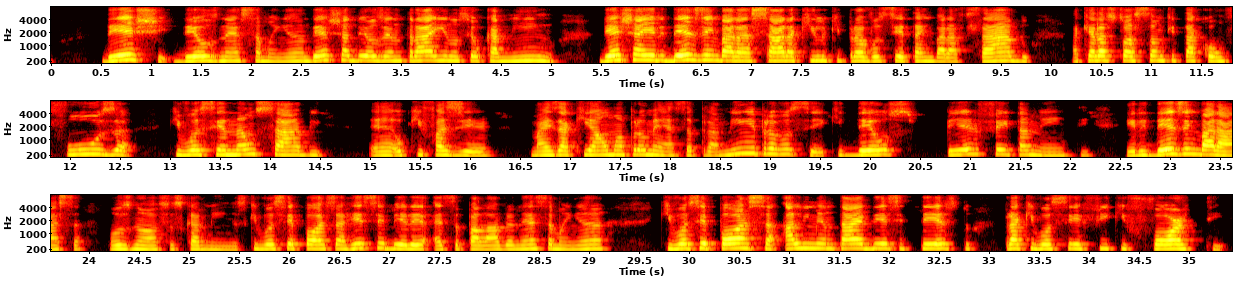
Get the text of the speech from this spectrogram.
Deixe Deus nessa manhã, deixa Deus entrar aí no seu caminho, deixa ele desembaraçar aquilo que para você está embaraçado, aquela situação que está confusa, que você não sabe é, o que fazer. Mas aqui há uma promessa para mim e para você que Deus perfeitamente ele desembaraça os nossos caminhos, que você possa receber essa palavra nessa manhã, que você possa alimentar desse texto para que você fique forte,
